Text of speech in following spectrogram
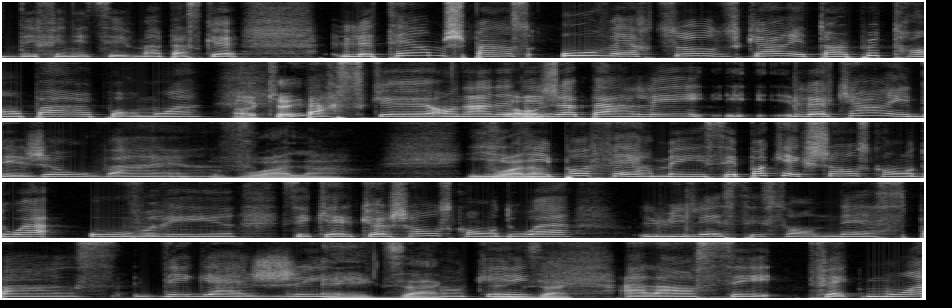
Définitivement, parce que le terme, je pense, ouverture du cœur est un peu trompeur pour moi, OK. parce qu'on en a Ah ouais? déjà parlé. Le cœur est déjà ouvert. Voilà. Il Voilà. n'est pas fermé. C'est pas quelque chose qu'on doit ouvrir. C'est quelque chose qu'on doit lui laisser son espace, dégager. Exact. OK? Exact. Alors, c'est. Fait que moi,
